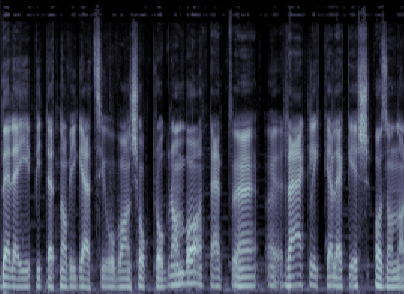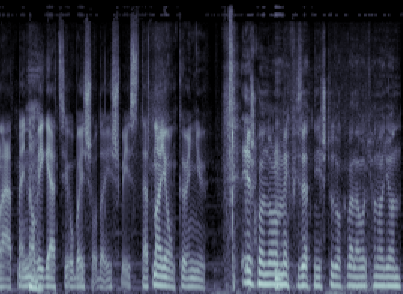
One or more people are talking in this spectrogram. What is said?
beleépített navigáció van sok programba, tehát ráklikkelek, és azonnal átmegy navigációba, és oda is visz. Tehát nagyon könnyű. És gondolom még fizetni is tudok vele, hogyha nagyon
